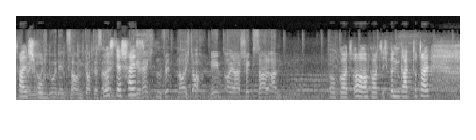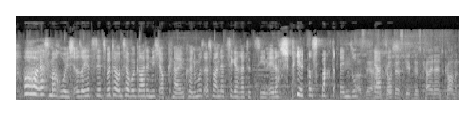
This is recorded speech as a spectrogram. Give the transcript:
falsch rum. Wo ist der Scheiß? Oh Gott, oh Gott, ich bin gerade total... Oh, erstmal ruhig. Also jetzt, jetzt wird er uns ja wohl gerade nicht abknallen können. Ich muss erstmal an der Zigarette ziehen. Ey, das Spiel, das macht einen so Aus der fertig. Hand Gottes gibt es kein Entkommen.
